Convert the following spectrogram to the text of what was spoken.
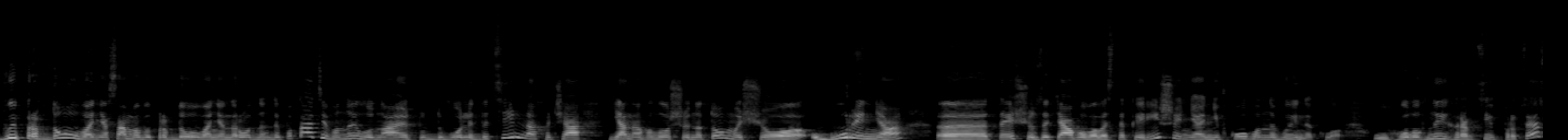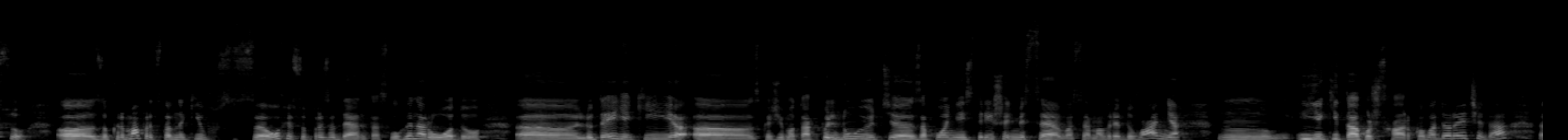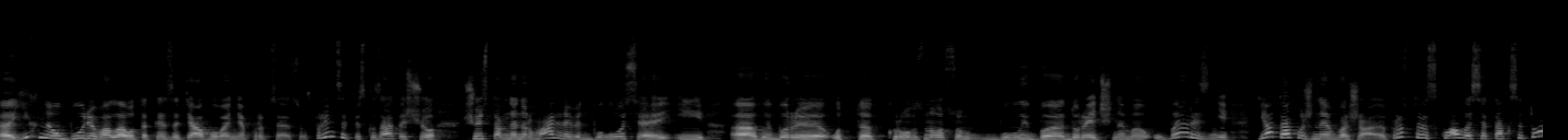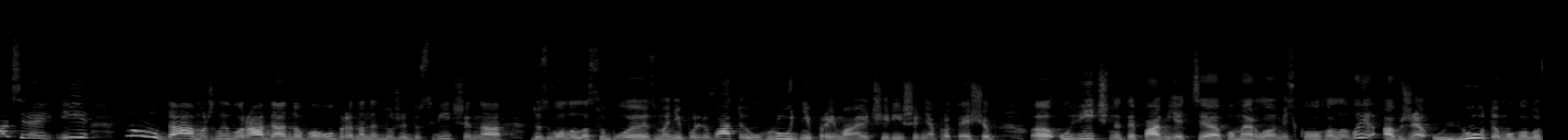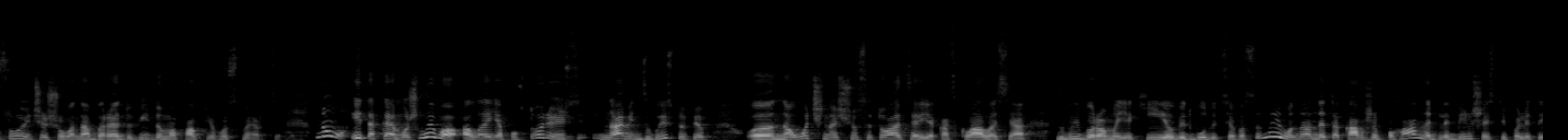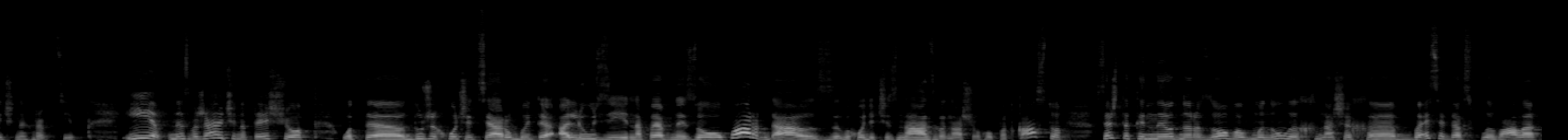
виправдовування, саме виправдовування народних депутатів, вони лунають тут доволі доцільно. Хоча я наголошую на тому, що обурення. Е, Те, що затягувалось таке рішення, ні в кого не виникло. У головних гравців процесу, е, зокрема представників з офісу президента, слуги народу, е, людей, які, скажімо так, пильнують законність рішень місцевого самоврядування, і які також з Харкова, до речі, да, їх не обурювало таке затягування процесу. В принципі, сказати, що щось там ненормальне відбулося, і вибори, от е, кров з носом були б доречними у березні. Я також не вважаю. Просто склалася так ситуація, і ну да, можливо, рада новообрана, не дуже досвідчена, дозволила собою зманіпулювати у грудні, приймаючи рішення про те, щоб е, увічнити пам'ять е, померлого міського голови, а вже у лютому голосуючи, що вона бере до відома факт його смерті. Ну і таке можливо, але я повторююсь, навіть з виступів е, наочно, що ситуація, яка склалася з виборами, які відбудуться восени, вона не така вже погана для більшості політичних гравців. І незважаючи на те, що от е, дуже хочеться робити алюзії на певний зоопарк, да, з, виходячи з назви нашого подкасту, все ж таки неодноразово в минулих наших е, бесідах спливала.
